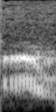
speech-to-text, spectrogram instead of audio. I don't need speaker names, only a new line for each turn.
I'm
